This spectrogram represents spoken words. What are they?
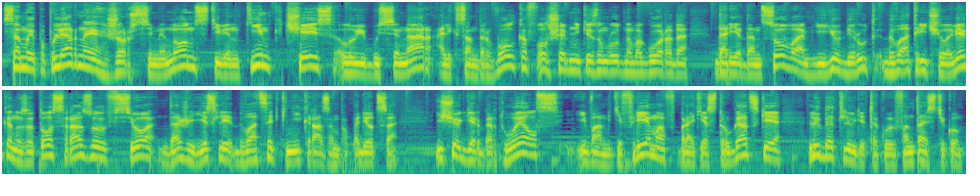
Самые популярные – Жорж Семенон, Стивен Кинг, Чейз, Луи Буссинар, Александр Волков, волшебник изумрудного города, Дарья Донцова. Ее берут 2-3 человека, но зато сразу все, даже если 20 книг разом попадется. Еще Герберт Уэллс, Иван Ефремов, братья Стругацкие. Любят люди такую фантастику.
